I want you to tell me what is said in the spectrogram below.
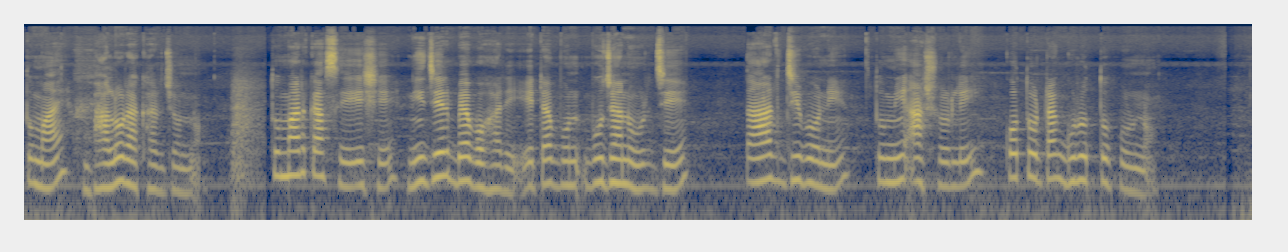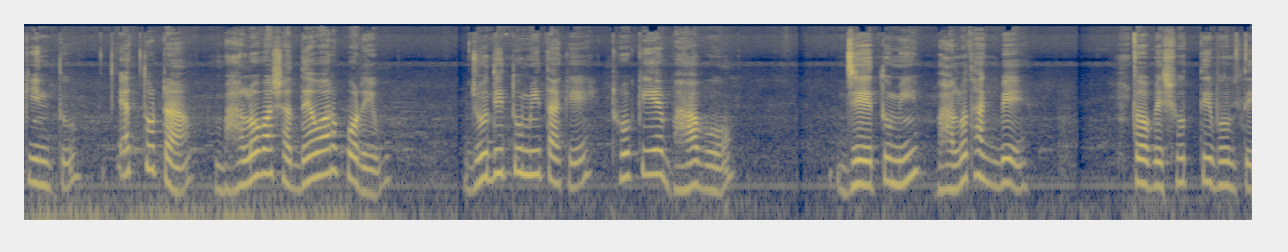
তোমায় ভালো রাখার জন্য। তোমার কাছে এসে নিজের ব্যবহারে এটা বোঝানোর যে তার জীবনে তুমি আসলেই কতটা গুরুত্বপূর্ণ। কিন্তু এতটা ভালোবাসা দেওয়ার পরেও যদি তুমি তাকে ঠকিয়ে ভাবো যে তুমি ভালো থাকবে, তবে সত্যি বলতে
